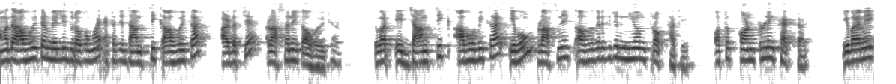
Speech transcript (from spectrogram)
আমাদের আবহবিকার মেনলি দু রকম হয়, একটা হচ্ছে যান্ত্রিক আবহবিকার আর একটা হচ্ছে রাসায়নিক আবহবিকার এবার এই যান্ত্রিক আবহবিকার এবং রাসায়নিক আবহবিকারের কিছু নিয়ন্ত্রক থাকে, অর্থাৎ কন্ট্রোলিং ফ্যাক্টর এবার আমি এই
